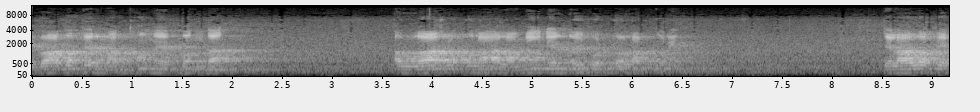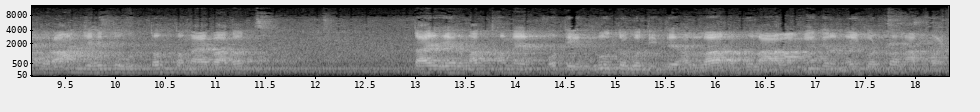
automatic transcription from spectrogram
এবাদতের মাধ্যমে বন্দা আল্লাহ রবুল আলমিনের নৈকট্য লাভ করে। তেলাওয়াতে কোরআন যেহেতু উত্তমতম এবাদত তাই এর মাধ্যমে অতি দ্রুত গতিতে আল্লাহ আবুল আলমিনের নৈকট্য লাভ হয়।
